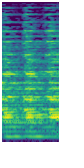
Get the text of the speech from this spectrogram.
Música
